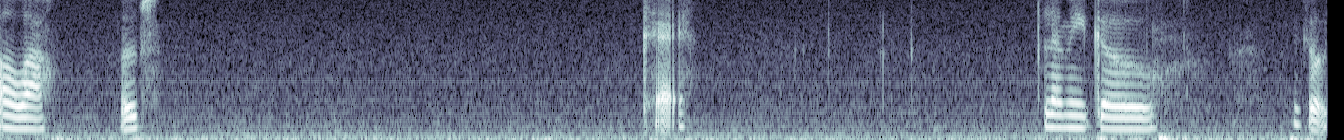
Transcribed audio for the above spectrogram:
Oh wow. Oops. Okay. Let me go. Let me go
